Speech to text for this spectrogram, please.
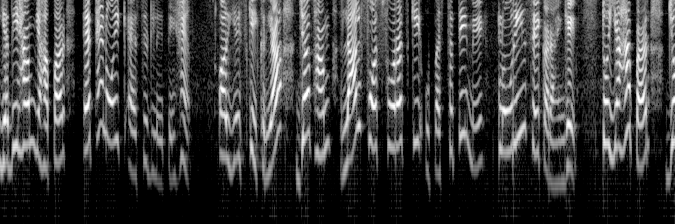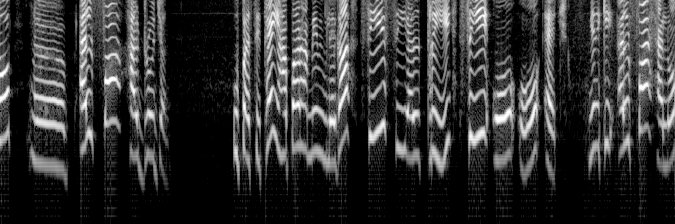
यदि हम यहाँ पर एथेनोइक एसिड लेते हैं और ये इसकी क्रिया जब हम लाल फॉस्फोरस की उपस्थिति में क्लोरीन से कराएँगे तो यहाँ पर जो अल्फ़ा हाइड्रोजन उपस्थित है, यहाँ पर हमें मिलेगा C C L three C O O H यानी कि अल्फ़ा हेलो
